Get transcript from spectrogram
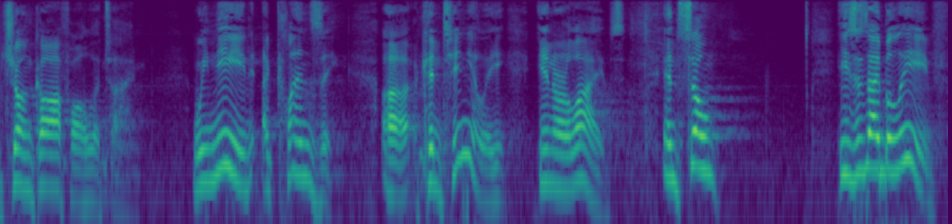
junk off all the time. We need a cleansing uh, continually in our lives. And so he says, I believe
